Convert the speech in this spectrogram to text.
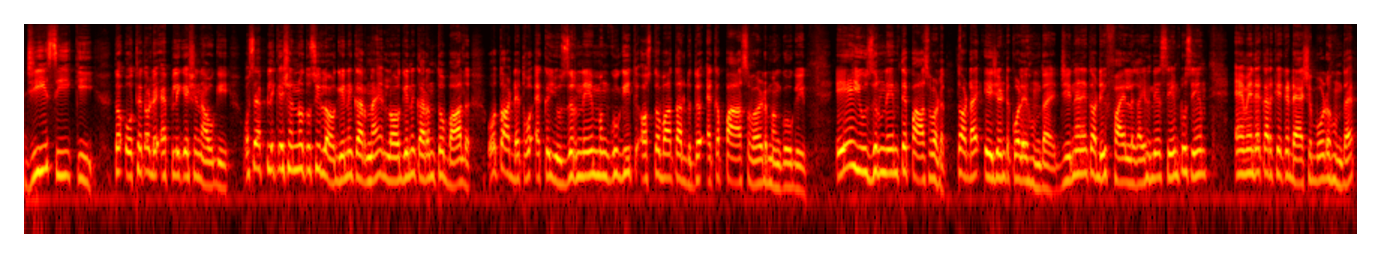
ਜੀ ਸੀ ਕੀ ਤਾਂ ਉੱਥੇ ਤੁਹਾਡੇ ਐਪਲੀਕੇਸ਼ਨ ਆਊਗੀ। ਉਸ ਐਪਲੀਕੇਸ਼ਨ ਨੂੰ ਤੁਸੀਂ ਲੌਗਇਨ ਕਰਨਾ ਹੈ। ਲੌਗਇਨ ਕਰਨ ਤੋਂ ਬਾਅਦ ਉਹ ਤੁਹਾਡੇ ਤੋਂ ਇੱਕ ਯੂਜ਼ਰ ਨੇਮ ਮੰਗੂਗੀ ਤੇ ਉਸ ਤੋਂ ਬਾਅਦ ਤੁਹਾਡੇ ਤੋਂ ਇੱਕ ਪਾਸਵਰਡ ਮੰਗੂਗੀ। ਇਹ ਯੂਜ਼ਰ ਨੇਮ ਤੇ ਪਾਸਵਰਡ ਤੁਹਾਡਾ ਏਜੰਟ ਕੋਲੇ ਹੁੰਦਾ ਹੈ। ਜਿਨ੍ਹਾਂ ਨੇ ਤੁਹਾਡੀ ਫਾਈਲ ਲਗਾਈ ਹੁੰਦੀ ਹੈ ਸੇਮ ਟੂ ਸੇਮ ਐਵੇਂ ਦਾ ਕਰਕੇ ਇੱਕ ਡੈਸ਼ਬੋਰਡ ਹੁੰਦਾ ਹੈ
